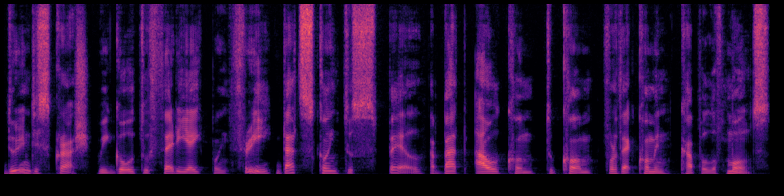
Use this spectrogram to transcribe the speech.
during this crash we go to 38.3, that's going to spell a bad outcome to come for the coming couple of months.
